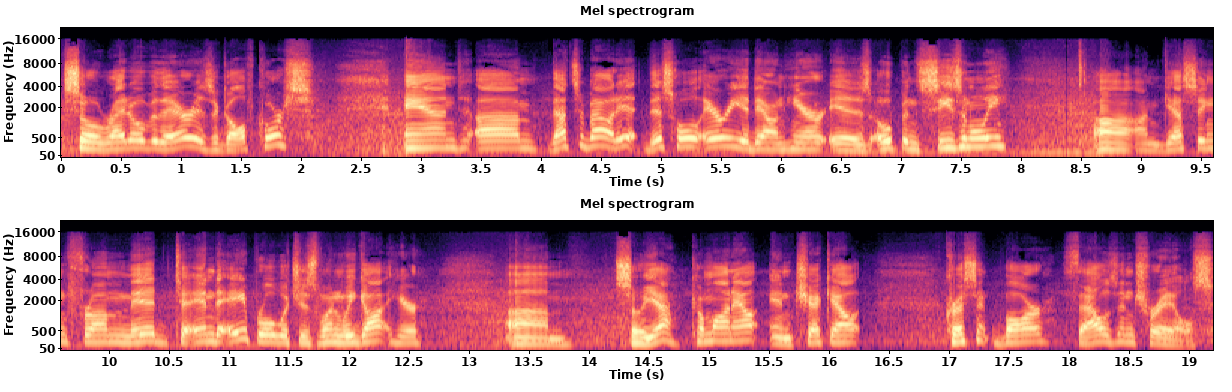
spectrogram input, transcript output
So right over there is a golf course. And um, that's about it. This whole area down here is open seasonally. Uh, I'm guessing from mid to end of April, which is when we got here. Um, so yeah, come on out and check out Crescent Bar Thousand Trails.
